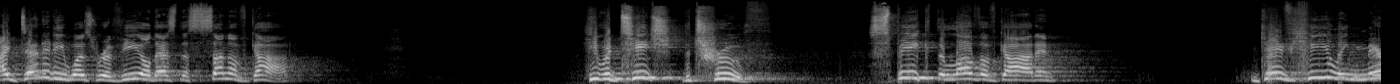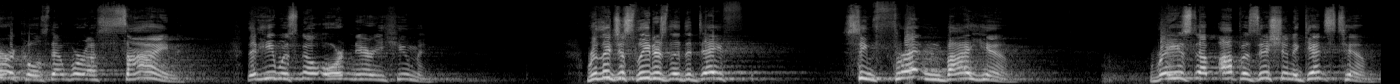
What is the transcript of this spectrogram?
identity was revealed as the Son of God, he would teach the truth, speak the love of God, and gave healing miracles that were a sign that he was no ordinary human. Religious leaders of the day seemed threatened by him, raised up opposition against him,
